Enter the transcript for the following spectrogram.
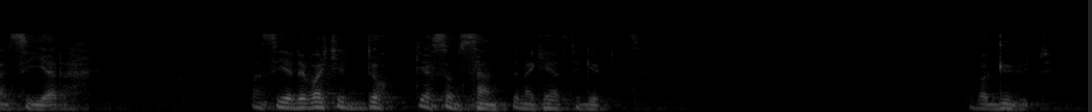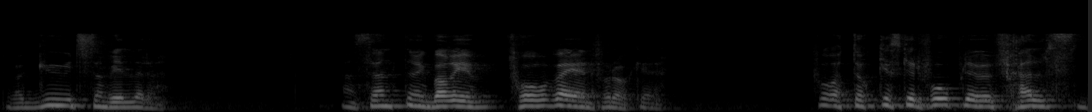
han sier der. For Han sier det var ikke dere som sendte meg helt til Egypt. Det var Gud. Det var Gud som ville det. Han sendte meg bare i forveien for dere, for at dere skulle få oppleve frelsen.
